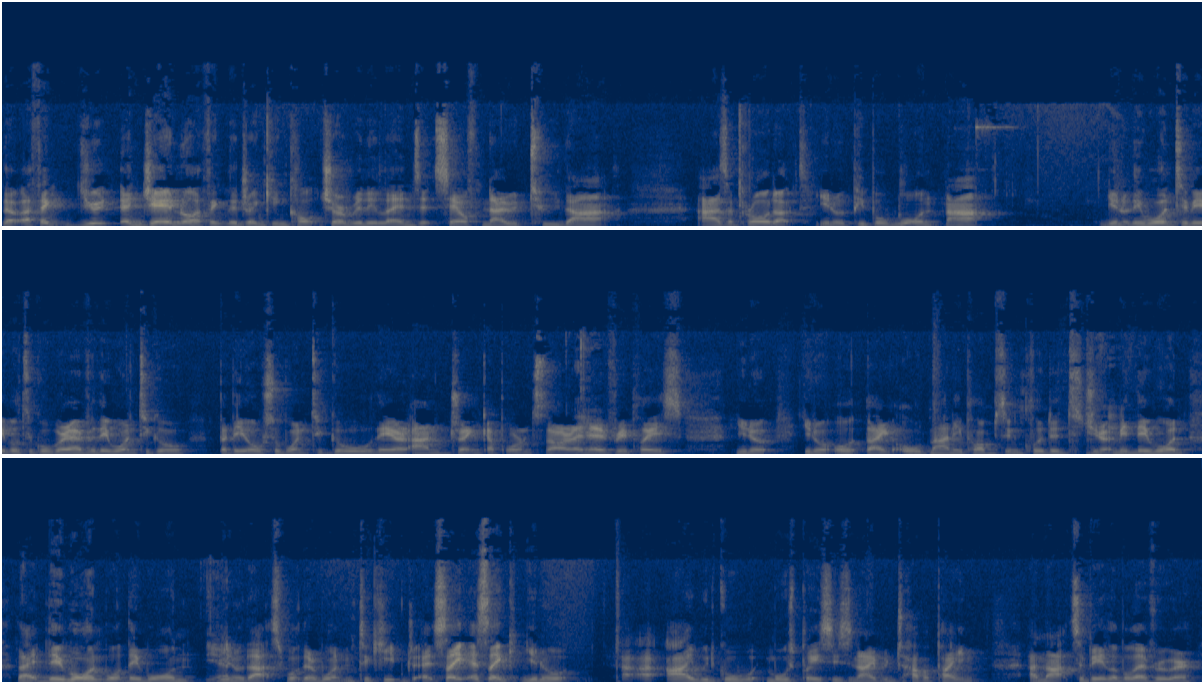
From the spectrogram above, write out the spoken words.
I think in general, I think the drinking culture really lends itself now to that as a product. You know, people want that. You know, they want to be able to go wherever they want to go, but they also want to go there and drink a porn star in every place. You know, you know, like old manny pubs included. Do you know what I mean? They want like they want what they want. Yeah. You know, that's what they're wanting to keep. It's like it's like you know, I, I would go most places and I would have a pint, and that's available everywhere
